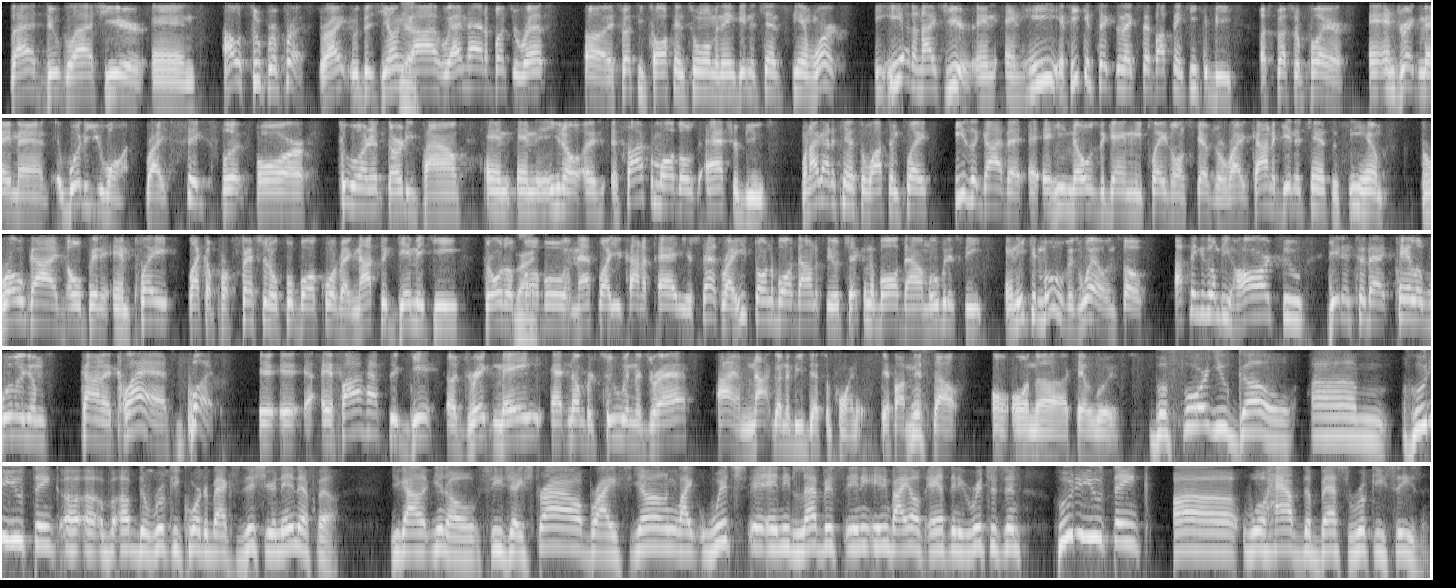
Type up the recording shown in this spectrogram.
I had Duke last year, and I was super impressed. Right with this young Yeah. guy who hadn't had a bunch of reps, uh, especially talking to him and then getting a chance to see him work. He, he had a nice year, and and he if he can take the next step, I think he could be a special player. And, and Drake Maye, man, what do you want? Right, six foot four, two hundred thirty pounds, and and you know, aside from all those attributes, when I got a chance to watch him play, he's a guy that he knows the game and he plays on schedule, right? Kind of getting a chance to see him throw guys open and play like a professional football quarterback, not the gimmicky throw the Right. bubble, and that's why you kind of padding your stats, right? He's throwing the ball down the field, checking the ball down, moving his feet, and he can move as well. And so I think it's going to be hard to get into that Caleb Williams kind of class, but if I have to get a Drake Maye at number two in the draft, I am not going to be disappointed if I missed out on, on uh, Caleb Williams. Before you go, um, who do you think uh, of, of the rookie quarterbacks this year in the NFL? You got, you know, C.J. Stroud, Bryce Young, like which any Levis, any anybody else, Anthony Richardson. Who do you think uh, will have the best rookie season?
